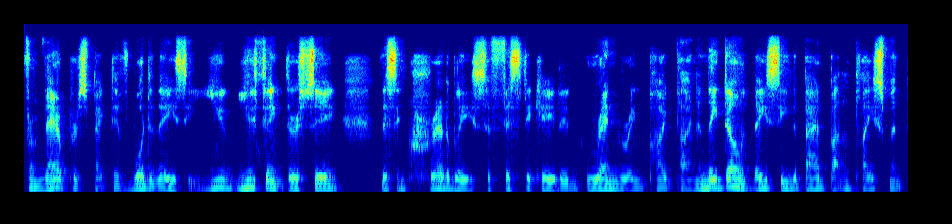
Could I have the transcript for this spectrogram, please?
from their perspective what do they see? You you think they're seeing this incredibly sophisticated rendering pipeline and they don't. They see the bad button placement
